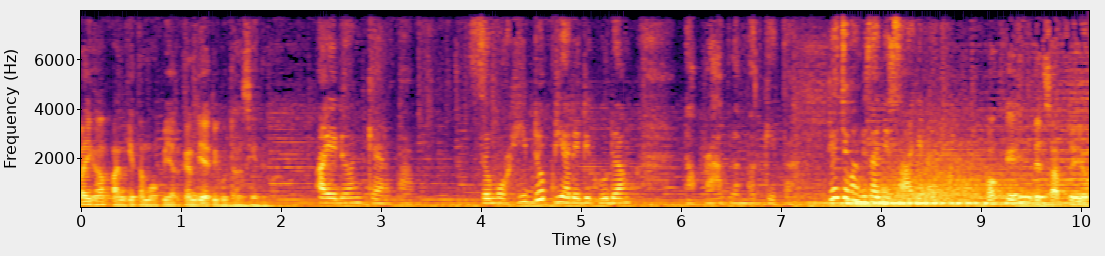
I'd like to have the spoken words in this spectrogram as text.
sampai kapan kita mau biarkan dia di gudang sini? I don't care, Pap. Seumur hidup dia ada di gudang, no problem buat kita. Dia cuma bisa nyusahin aja. Oke, okay, that's up to you.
